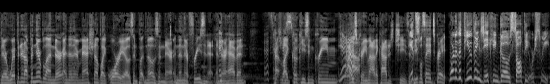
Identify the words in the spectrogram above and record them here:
They're whipping it up in their blender and then they're mashing up like Oreos and putting those in there and then they're freezing it and they're having That's co- like cookies and cream Yeah. ice cream out of cottage cheese. And It's- people say it's great. One of the few things it can go salty or sweet.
